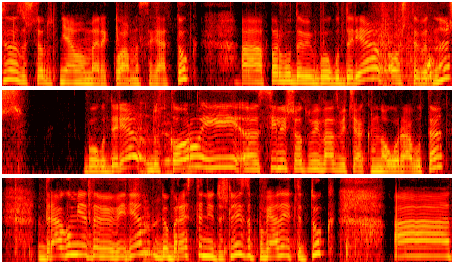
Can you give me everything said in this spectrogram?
защото нямаме реклама сега тук. А, първо да ви благодаря още веднъж. Благодаря. До скоро и а, сили, защото и вас ви чака много работа. Драго ми е да ви видя. Добре сте ни дошли. Заповядайте тук. А,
